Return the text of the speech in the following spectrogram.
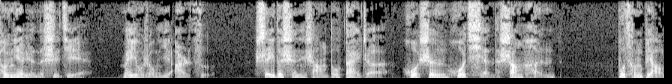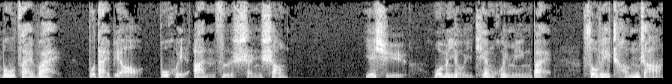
成年人的世界，没有容易二字，谁的身上都带着或深或浅的伤痕，不曾表露在外，不代表不会暗自神伤。也许我们有一天会明白，所谓成长，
